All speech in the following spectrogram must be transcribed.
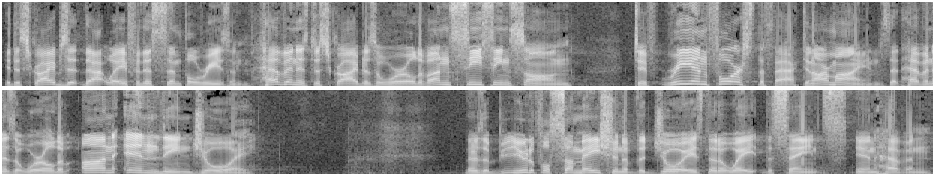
It describes it that way for this simple reason. Heaven is described as a world of unceasing song to reinforce the fact in our minds that heaven is a world of unending joy. there's a beautiful summation of the joys that await the saints in heaven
